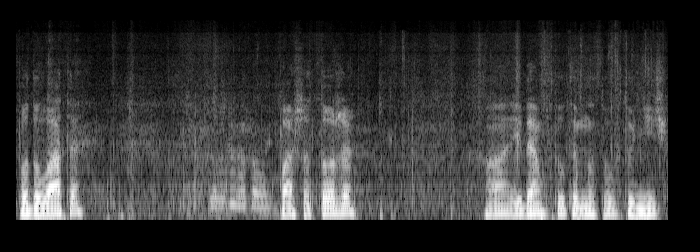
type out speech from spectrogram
подолати. Завжди готовий. Паша теж. А йдемо в ту темноту, в ту ніч.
